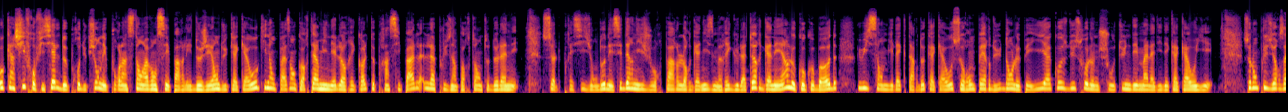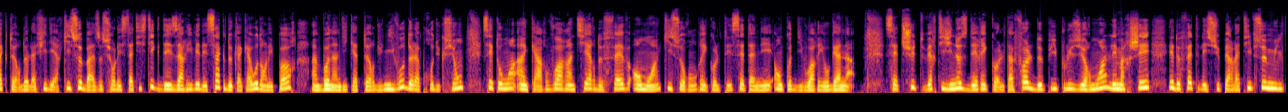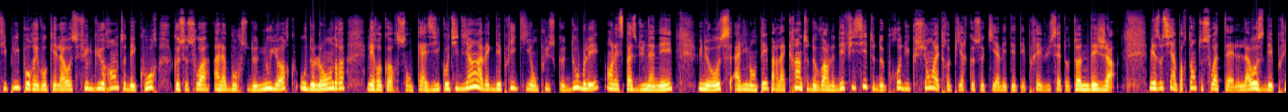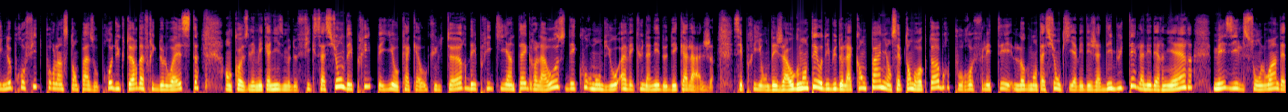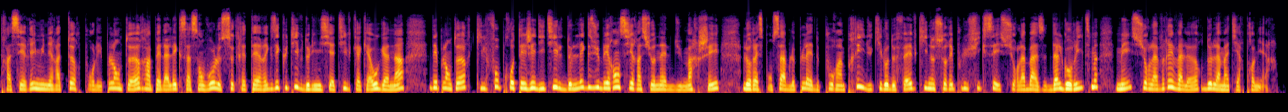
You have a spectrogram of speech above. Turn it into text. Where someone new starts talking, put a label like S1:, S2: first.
S1: Aucun chiffre officiel de production n'est pour l'instant avancé par les deux géants du cacao qui n'ont pas encore terminé leur récolte principale, la plus importante de l'année. Seule précision donnée ces derniers jours par l'organisme régulateur ghanéen, le Cocobod, 800 000 hectares de cacao seront perdus dans le pays à cause du swollen shoot, une des maladies des cacaoyers. Selon plusieurs acteurs de la filière qui se basent sur les statistiques des arrivées des sacs de cacao dans les ports, un bon indicateur du niveau de la production, c'est au un quart, voire un tiers de fèves en moins qui seront récoltées cette année en Côte d'Ivoire et au Ghana. Cette chute vertigineuse des récoltes affole depuis plusieurs mois les marchés et de fait les superlatifs se multiplient pour évoquer la hausse fulgurante des cours, que ce soit à la bourse de New York ou de Londres. Les records sont quasi quotidiens avec des prix qui ont plus que doublé en l'espace d'une année. Une hausse alimentée par la crainte de voir le déficit de production être pire que ce qui avait été prévu cet automne déjà. Mais aussi importante soit-elle, la hausse des prix ne profite pour l'instant pas aux producteurs d'Afrique de l'Ouest. En cause les mécanismes de fixation des prix payés aux cacaoculteurs, des prix qui intègrent la hausse des cours mondiaux avec une année de décalage. Ces prix ont déjà augmenté au début de la campagne en septembre-octobre pour refléter l'augmentation qui avait déjà débuté l'année dernière, mais ils sont loin d'être assez rémunérateurs pour les planteurs, rappelle Alexa Sanvo, le secrétaire exécutif de l'initiative Cacao Ghana, des planteurs qu'il faut protéger, dit-il, de l'ex exubérance irrationnelle du marché, le responsable plaide pour un prix du kilo de fèves qui ne serait plus fixé sur la base d'algorithmes, mais sur la vraie valeur de la matière première.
